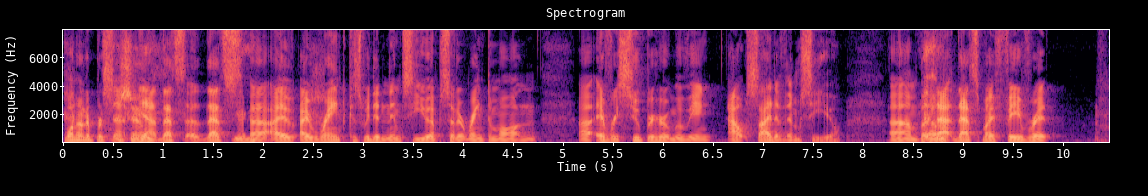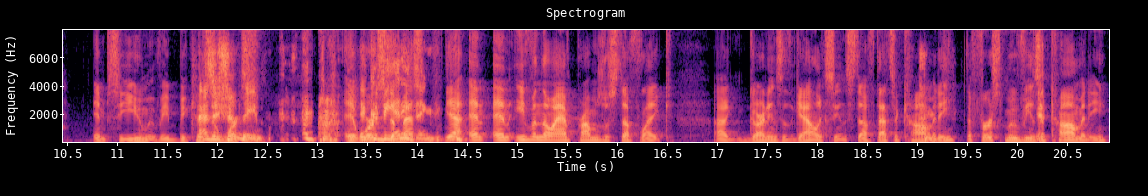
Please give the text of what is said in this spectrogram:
One hundred percent. Mm-hmm. Yeah, that's uh, that's. Uh, I I ranked because we did an MCU episode. I ranked them all, and uh, every superhero movie outside of MCU. Um, but Yeah. that that's my favorite MCU movie because it should works, be. It, could works be the best. anything. Yeah, and and even though I have problems with stuff like uh, Guardians of the Galaxy and stuff, that's a comedy. The first movie is a comedy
